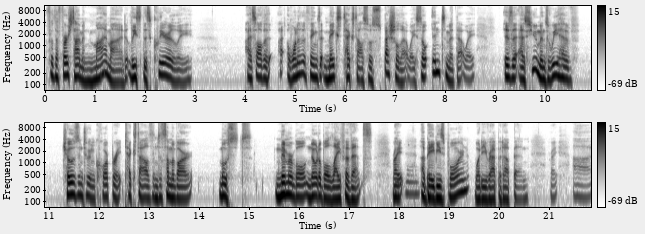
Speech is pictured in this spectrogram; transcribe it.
for the first time in my mind, at least this clearly, I saw that one of the things that makes textiles so special that way, so intimate that way, is that as humans, we have chosen to incorporate textiles into some of our most memorable, notable life events, right? Mm-hmm. A baby's born, what do you wrap it up in, right? Uh,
